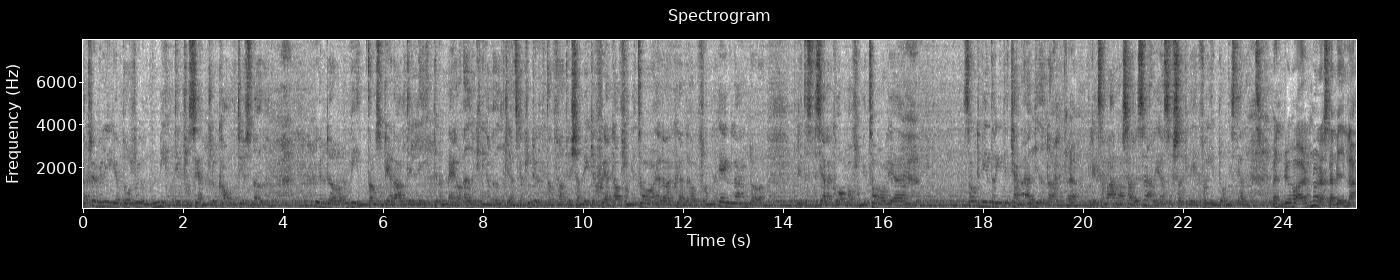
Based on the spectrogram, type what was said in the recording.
Jag tror vi ligger på runt 90 procent lokalt just nu. Under vintern så blir det alltid lite mer ökning av utländska produkter för att vi kör mycket cheddar från Italien, eller cheddar från England och lite speciella korvar från Italien. Saker vi inte riktigt kan erbjuda. Ja. Liksom annars här i Sverige så försöker vi få in dem istället. Men du har några stabila.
